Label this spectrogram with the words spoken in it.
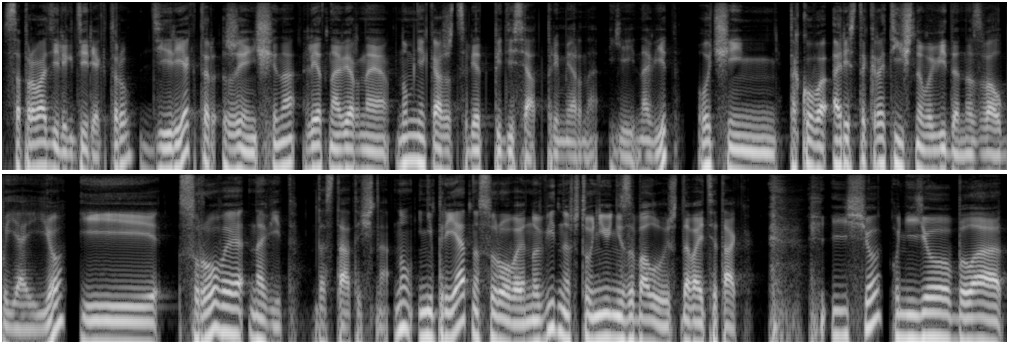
Сопроводили к директору. Директор – женщина, лет, наверное, ну, мне кажется, лет 50 примерно ей на вид очень такого аристократичного вида назвал бы я ее, и суровая на вид достаточно. Ну, неприятно суровая, но видно, что у нее не забалуешь, давайте так. И еще у нее была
